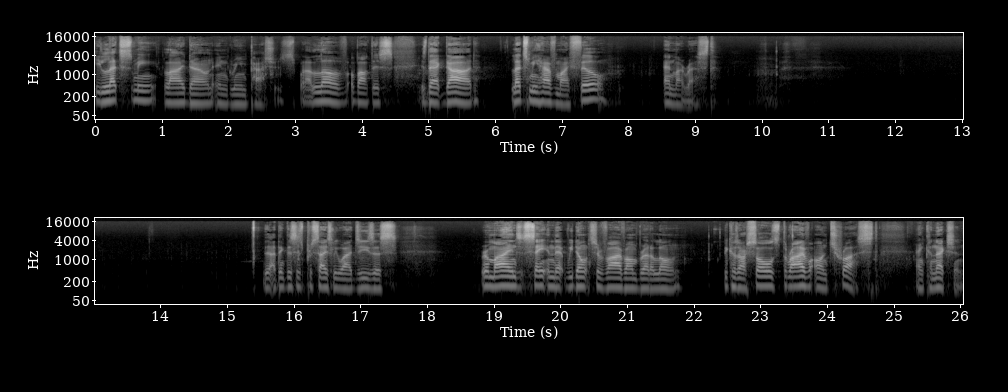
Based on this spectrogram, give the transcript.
He lets me lie down in green pastures. What I love about this is that God lets me have my fill and my rest. I think this is precisely why Jesus reminds Satan that we don't survive on bread alone, because our souls thrive on trust and connection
